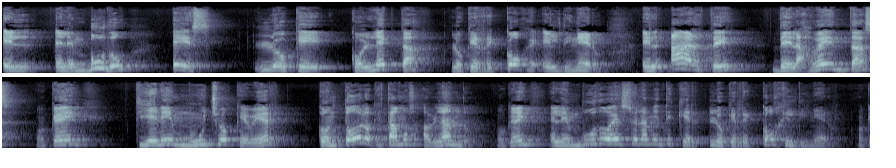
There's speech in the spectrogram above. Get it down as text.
el, el embudo es lo que colecta, lo que recoge el dinero. El arte de las ventas, ¿ok? Tiene mucho que ver con todo lo que estamos hablando, ¿ok? El embudo es solamente que, lo que recoge el dinero, ¿ok?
